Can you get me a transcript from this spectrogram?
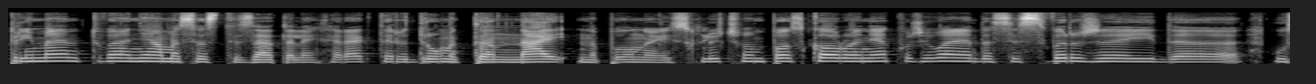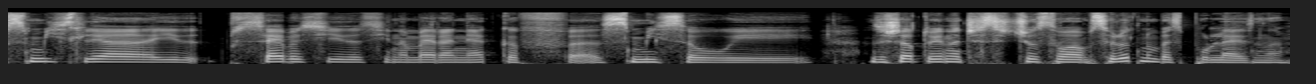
При мен това няма състезателен характер. Думата най-напълно е изключвам. По-скоро е някакво желание да се свържа и да осмисля и себе си да си намеря някакъв смисъл. И... Защото иначе се чувствам абсолютно безполезна полезна.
